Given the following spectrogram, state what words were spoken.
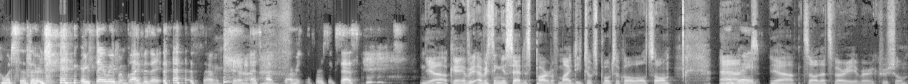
what's the third thing? I stay away from glyphosate. so yeah. that's my formula for success. Yeah. Okay. Every everything you said is part of my detox protocol also, oh, and oh, yeah, so that's very very crucial.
